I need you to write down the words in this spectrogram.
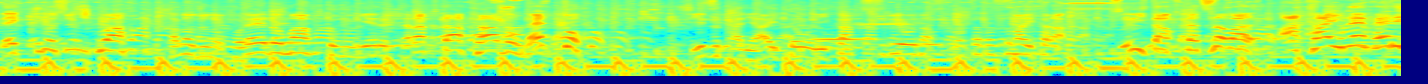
デッキの主軸は彼女のトレードマークともいえるキャラクターカードレッド。静かに相手を威嚇するようなその佇まいからついた2つ名は赤いレフェリ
